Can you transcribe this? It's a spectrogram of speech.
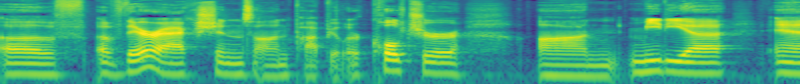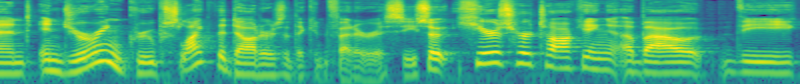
of of their actions on popular culture, on media, and enduring groups like the Daughters of the Confederacy. So here's her talking about the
